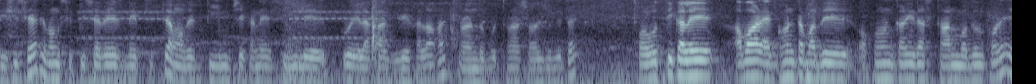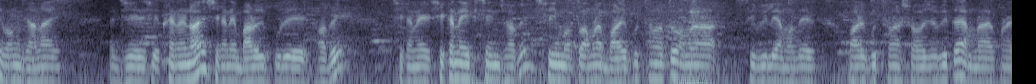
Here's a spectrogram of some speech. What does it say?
ডিসি স্যার এবং সিপি স্যারের নেতৃত্বে আমাদের টিম সেখানে সিভিলে পুরো এলাকা ঘিরে ফেলা হয়, নরেন্দ্রপুর থানার সহযোগিতায়। পরবর্তীকালে আবার এক ঘণ্টা বাদে অপহরণকারীরা স্থান বদল করে এবং জানায় যে, সেখানে নয়, সেখানে বারুইপুরে হবে। সেখানে সেখানে এক্সচেঞ্জ হবে। সেই মতো আমরা বারুইপুর থানাতেও আমরা সিভিলে আমাদের বারুইপুর থানার সহযোগিতায় আমরা ওখানে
